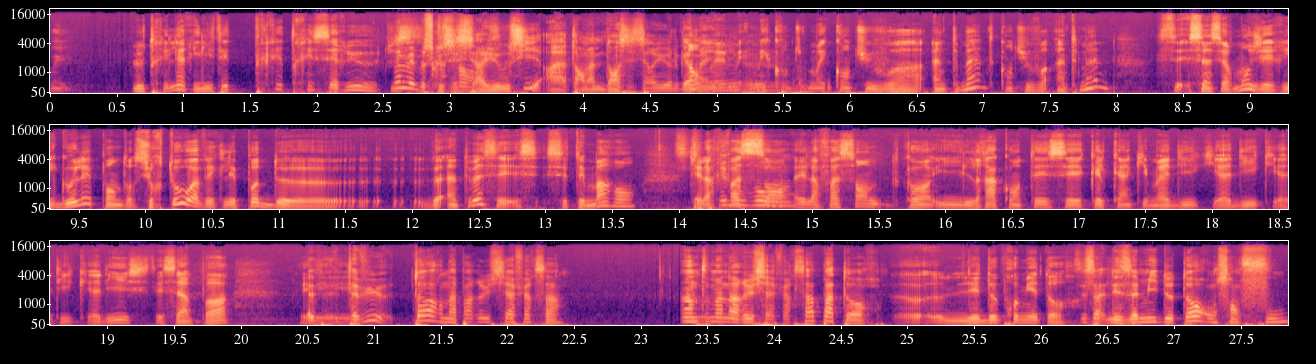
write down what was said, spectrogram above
Oui. Le trailer, il était très très sérieux. Tu Non, mais parce que c'est sérieux aussi. Ah, attends, même dans c'est sérieux, le Non, gamin. mais, il- mais- mais quand, tu- mais quand tu vois Ant-Man, quand tu vois Ant-Man, sincèrement, j'ai rigolé pendant, surtout avec les potes de, de c'était marrant. C'était Et la façon, hein. et la façon quand il racontait, c'est quelqu'un qui m'a dit, qui a dit, qui a dit, qui a dit, c'était sympa. Et, Euh, T'as vu, Thor n'a pas réussi à faire ça. Ant-Man a réussi à faire ça, pas Thor. euh, les deux premiers torts. C'est ça, les amis de Thor, on s'en fout.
